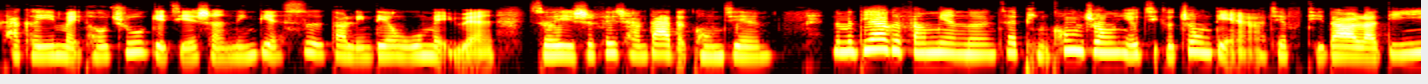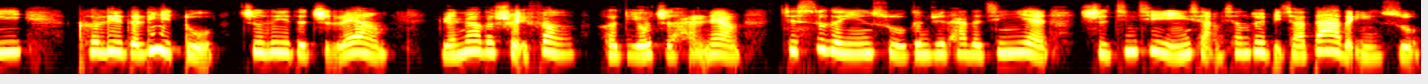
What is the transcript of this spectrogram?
它可以每头猪给节省零点四到零点五美元，所以是非常大的空间。那么第二个方面呢，在品控中有几个重点啊，Jeff 提到了：第一，颗粒的力度、质粒的质量、原料的水分和油脂含量。这四个因素，根据他的经验，是经济影响相对比较大的因素，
